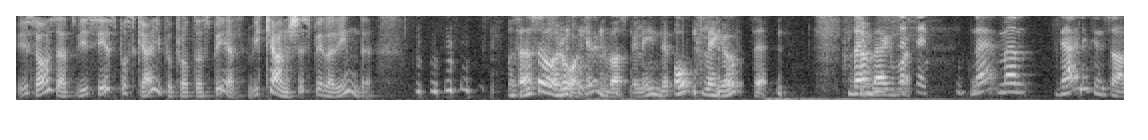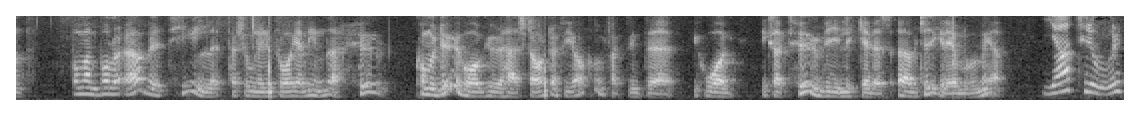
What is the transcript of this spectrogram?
vi sa så att vi ses på Skype och pratar spel. Vi kanske spelar in det. Och sen så råkade vi bara spela in det och lägga upp det. Den vägen var nej, men det här är lite intressant. Om man bollar över till personen i fråga, Linda. Hur kommer du ihåg hur det här startade? För jag kommer faktiskt inte ihåg exakt hur vi lyckades övertyga dig om att vara med. Jag tror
